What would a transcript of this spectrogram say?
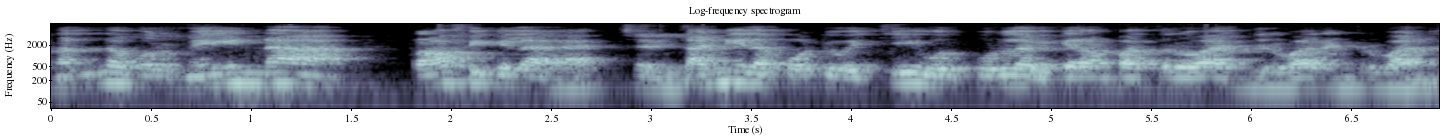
நல்ல ஒரு மெயினா டிராபிக்ல தண்ணியில போட்டு வச்சு ஒரு பொருளை விக்கிறான் பத்து ரூபா அஞ்சு ரூபா ரெண்டு ரூபான்னு.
